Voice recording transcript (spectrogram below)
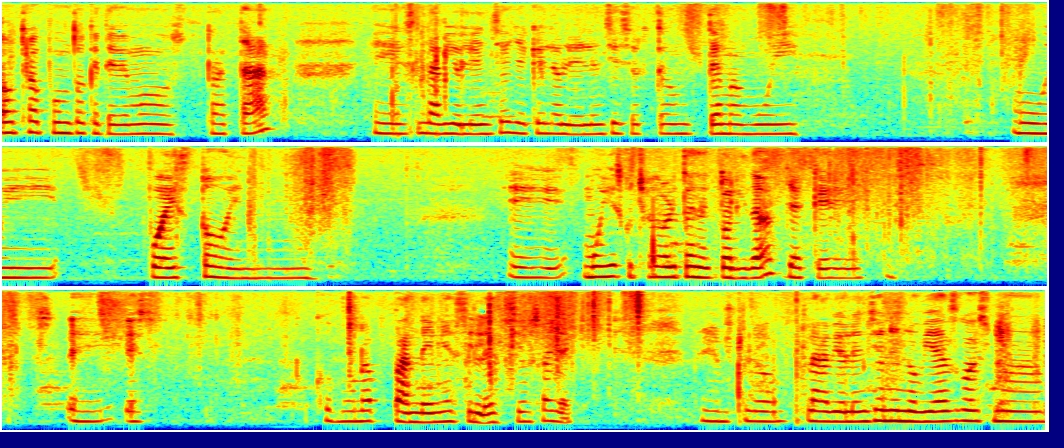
Otro punto que debemos tratar es la violencia, ya que la violencia es un tema muy, muy puesto en, eh, muy escuchado ahorita en la actualidad, ya que eh, es como una pandemia silenciosa, ya que, por ejemplo, la violencia en el noviazgo es una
